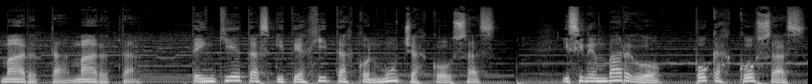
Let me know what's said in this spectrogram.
Marta, Marta, te inquietas y te agitas con muchas cosas, y sin embargo pocas cosas,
